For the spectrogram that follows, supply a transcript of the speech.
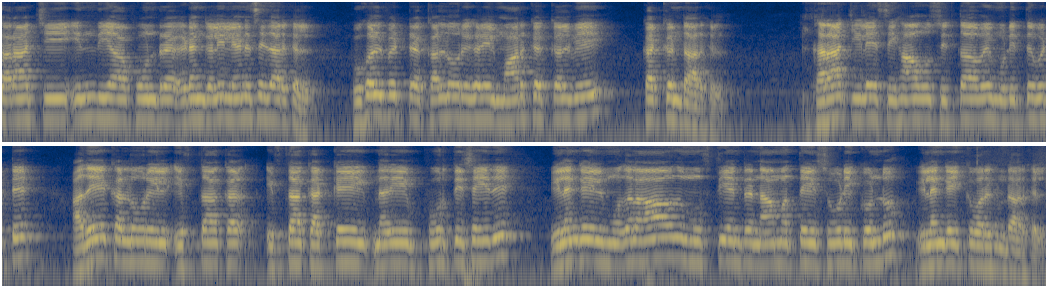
கராச்சி இந்தியா போன்ற இடங்களில் என்ன செய்தார்கள்? புகழ்பெற்ற கல்லூரிகளில் மார்க்க கல்வியை கற்கின்றார்கள். கராச்சியிலே சிகாவு சித்தாவை முடித்துவிட்டு அதே கல்லூரியில் இஃப்தா க இஃப்தா கற்கை நரியை பூர்த்தி செய்து இலங்கையில் முதலாவது முஃப்தி என்ற நாமத்தை சூடிக்கொண்டு இலங்கைக்கு வருகின்றார்கள்.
